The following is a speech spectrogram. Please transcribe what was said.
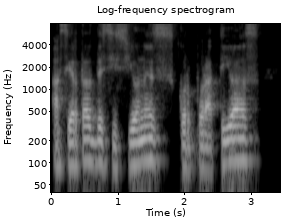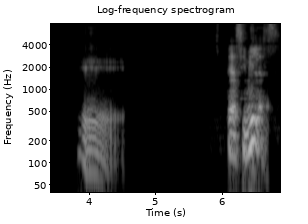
a ciertas decisiones corporativas. Eh, Te asimilas.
